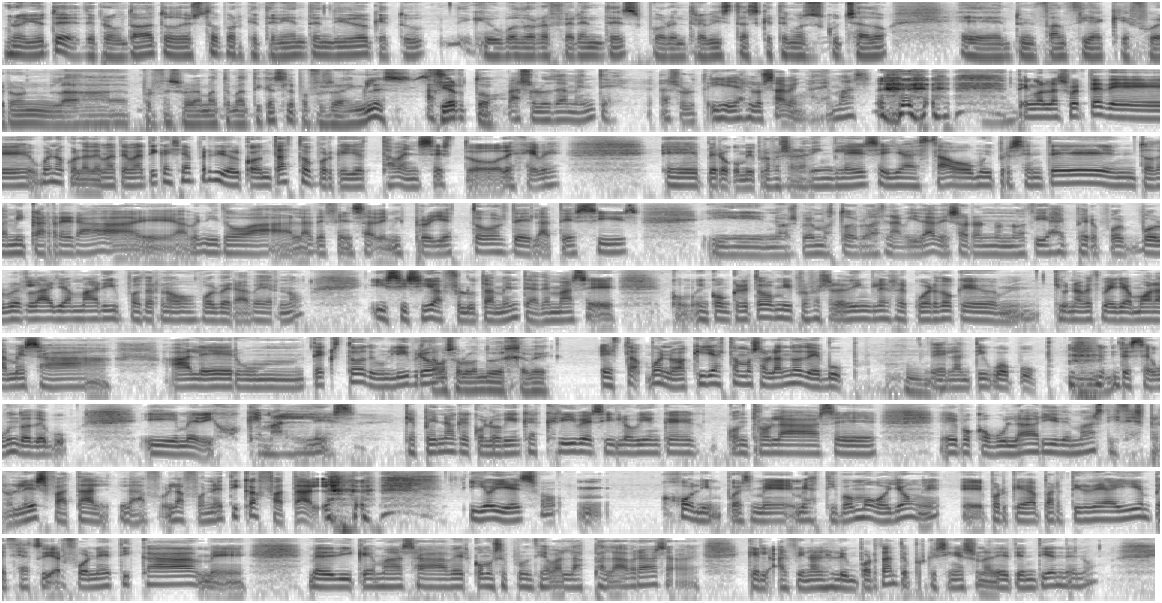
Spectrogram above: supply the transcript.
Bueno, yo te, te preguntaba todo esto porque tenía entendido que tú, que hubo dos referentes por entrevistas que te hemos escuchado eh, en tu infancia que fueron la profesora de matemáticas y la profesora de inglés, ¿cierto? Absolutamente. absolut- y ellas lo saben, además. Tengo la suerte de, bueno, con la de matemáticas ya he perdido el contacto porque yo estaba en sexto de GB, eh, pero con mi profesora de inglés ella ha estado muy presente en toda mi carrera, eh, ha venido a la defensa de mis proyectos, de la tesis y nos vemos todas las navidades. Ahora en unos días espero vol- volverla a llamar y podernos volver a ver, ¿no? Y sí, sí, absolutamente. Además, eh, en concreto, mi profesora de inglés recuerdo que, mm, que una vez me llamó a la mesa a, a leer un texto de un libro. Estamos hablando de GB. Está, bueno, aquí ya estamos hablando de BUP, del antiguo BUP, de segundo de BUP. Y me dijo, qué mal lees. Qué pena que con lo bien que escribes y lo bien que controlas eh, el vocabulario y demás, dices, pero lees fatal, la, la fonética fatal. y oye, eso, mm, jolín, pues me, me activó mogollón, ¿eh? Eh, porque a partir de ahí empecé a estudiar fonética, me, me dediqué más a ver cómo se pronunciaban las palabras, que al final es lo importante, porque sin eso nadie te entiende, ¿no?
